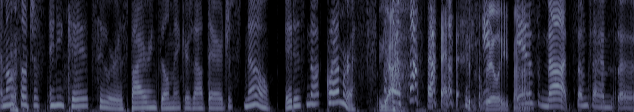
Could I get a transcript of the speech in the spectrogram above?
And also, just any kids who are aspiring filmmakers out there, just know it is not glamorous. Yeah, it's really It not. is not. Sometimes, uh,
